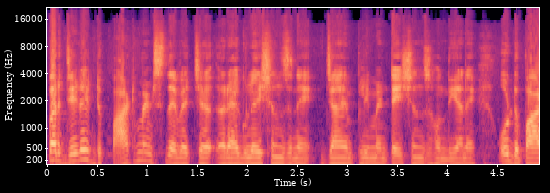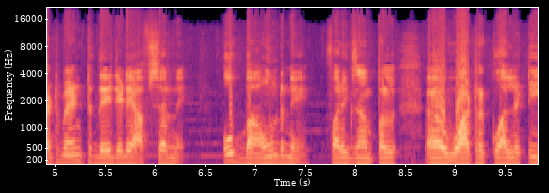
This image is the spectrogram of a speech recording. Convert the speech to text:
ਪਰ ਜਿਹੜੇ ਡਿਪਾਰਟਮੈਂਟਸ ਦੇ ਵਿੱਚ ਰੈਗੂਲੇਸ਼ਨਸ ਨੇ ਜਾਂ ਇੰਪਲੀਮੈਂਟੇਸ਼ਨਸ ਹੁੰਦੀਆਂ ਨੇ ਉਹ ਡਿਪਾਰਟਮੈਂਟ ਦੇ ਜਿਹੜੇ ਅਫਸਰ ਨੇ ਉਹ ਬਾਉਂਡ ਨੇ। ਫਾਰ ਐਗਜ਼ਾਮਪਲ ਵਾਟਰ ਕੁਆਲਿਟੀ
